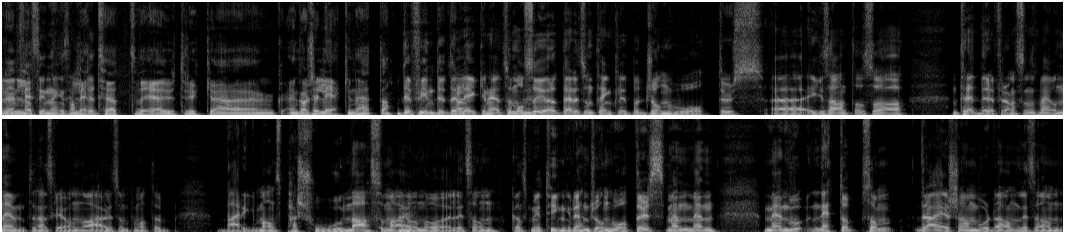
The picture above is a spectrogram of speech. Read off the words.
filmer fra lett- sin egen samtid. letthet ved uttrykket. eh, En kanskje lekenhet, da. Definitivt en Ja. lekenhet som også gjør at jeg liksom tenker litt på John Waters. Eh, ikke sant? Altså, Den tredje referansen som jeg jo nevnte når jeg skrev om den nå, er jo liksom på en måte Bergmans persona, som er jo noe litt sånn ganske mye tyngre enn John Waters, men, men, men nettopp som dreier seg om hvordan liksom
